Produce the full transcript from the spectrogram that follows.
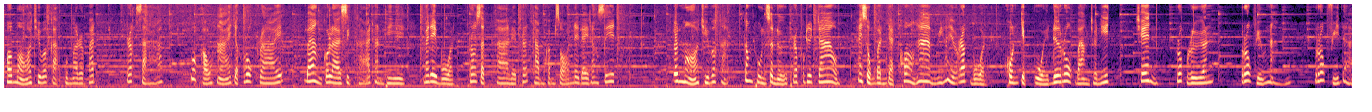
พอหมอชีวกะกุมารพัฒน์รักษา พวกเขาหายจากโรคร้าย บ้างก็ลาสิกขาทันที ไม่ได้บวช เพราะศรัทธาในพระธรรมคำสอนใด ๆ ทั้งสิ้นจนหมอชีวกะต้องทูลเสนอพระพุทธเจ้า ให้ทรงบัญญัติข้อห้ามมิให้รับบวชคนเจ็บป่วยด้วยโรคบางชนิด เช่น โรคเรื้อน โรคผิวหนัง โรคฝีดา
